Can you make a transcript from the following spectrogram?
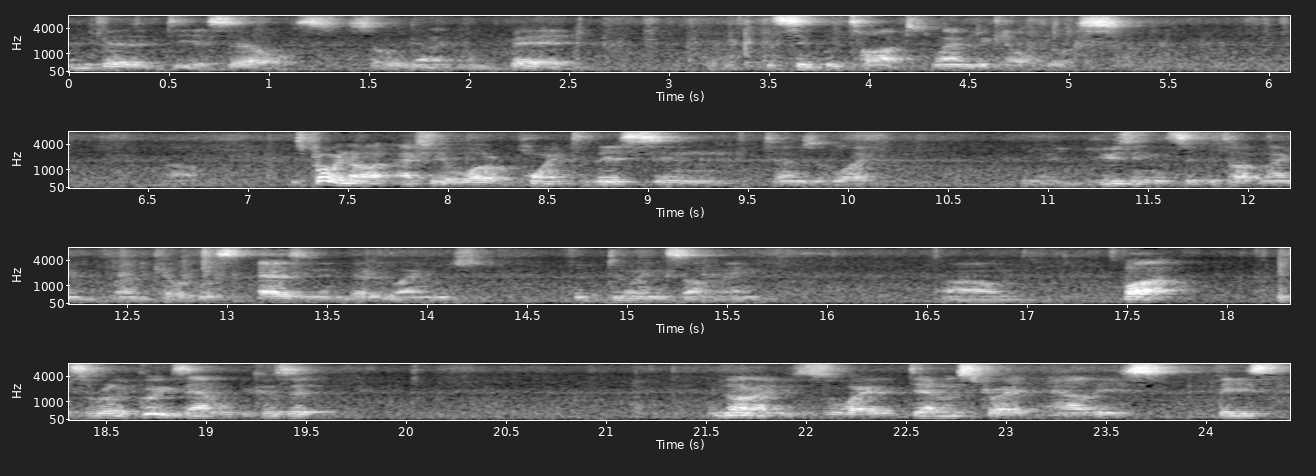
embedded DSLs. So we're going to embed the simply typed lambda calculus. Um, there's probably not actually a lot of point to this in terms of like you know, using the simply typed lambda calculus as an embedded language for doing something. Um, but it's a really good example because it, it not only uses a way to demonstrate how these these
